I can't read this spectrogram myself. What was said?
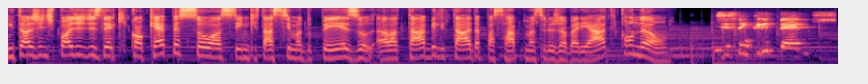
Então a gente pode dizer que qualquer pessoa assim que está acima do peso, ela está habilitada a passar por uma cirurgia bariátrica ou não? Existem critérios.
